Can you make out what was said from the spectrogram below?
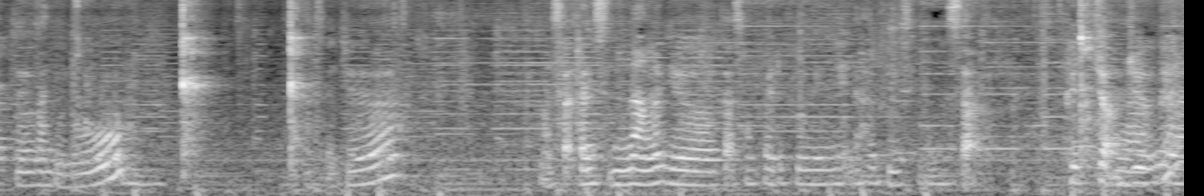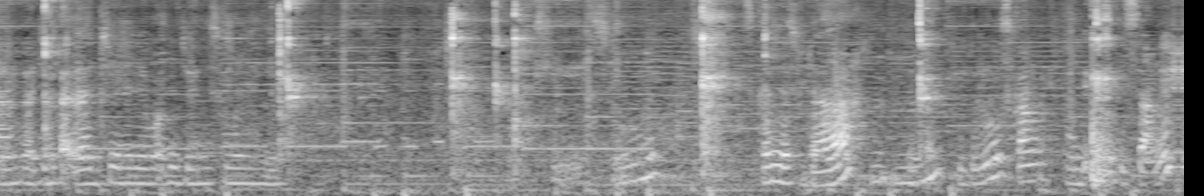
ratakan dulu. Apa saja. Masakan senang aja, tak sampai 20 minit dah habis kita masak. Kejap je kan? Rajin tak rajin aja buat kerja ni semua ni. Okey, so sekarang dah sudah. Mm-hmm. dulu sekarang kita ambil kulit pisang eh.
